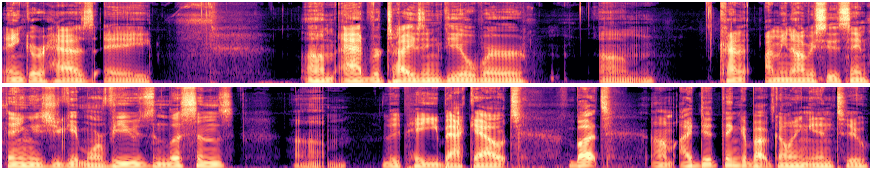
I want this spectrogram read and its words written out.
Anchor has a um, advertising deal where, um, kind of, I mean, obviously the same thing is you get more views and listens. Um, they pay you back out, but um, I did think about going into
